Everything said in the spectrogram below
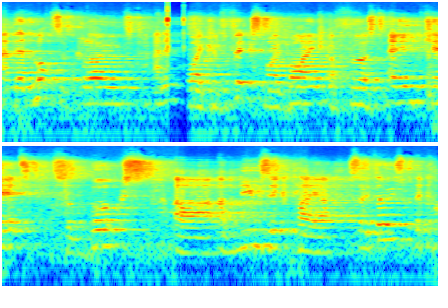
and then lots of clothes, and I could fix my bike, a first aid kit, some books, uh, a music player. So those were the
